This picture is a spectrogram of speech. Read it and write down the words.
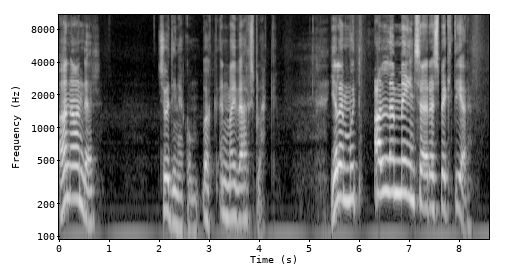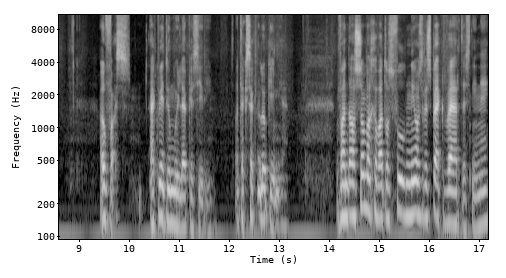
aan ander. So dien ek hom ook in my werksplek. Julle moet alle mense respekteer. Hou vas. Ek weet hoe moeilik is hierdie. Want ek sukkel ook hiermee. Want daar's sommige wat ons voel nie ons respek werd is nie, nê?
